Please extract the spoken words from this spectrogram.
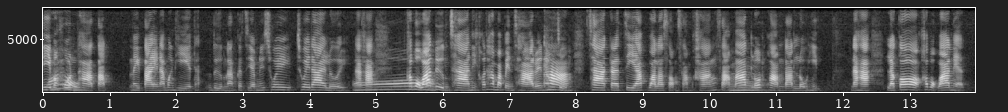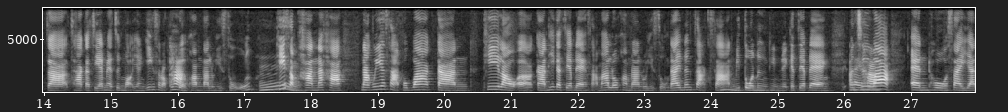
นี่ว้าวบางคนผ่าตัดในไตนะบางทีดื่มน้ำกระเจี๊ยบนี่ช่วยช่วยได้เลยนะคะอ๋อเขาบอกว่าดื่มชานี่เขาทำมาเป็นชาด้วยนะค่ะจุ๋มชากระเจี๊ยบวันละสองสามครั้ง สามารถอืมลดความดันโลหิต นะคะ แล้วก็เขาบอกว่าเนี่ยจะชากระเจี๊ยบเนี่ยจึงเหมาะอย่างยิ่งสำหรับผู้ค่ะป่วยความดันโลหิตสูง อืม ที่สำคัญนะคะ นักวิทยาศาสตร์พบว่าการที่เราเอ่อการที่กระเจี๊ยบแดงสามารถลดความดันโลหิตสูงได้เนื่องจากสารอืมมีตัวหนึ่งที่อยู่ในกระเจี๊ยบแดง มันอะไรชื่อคะ ว่า แอนโทไซยา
